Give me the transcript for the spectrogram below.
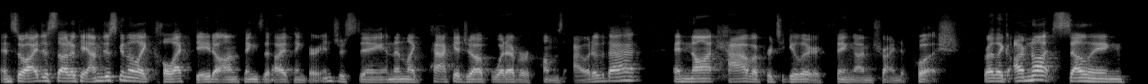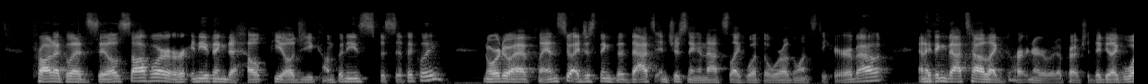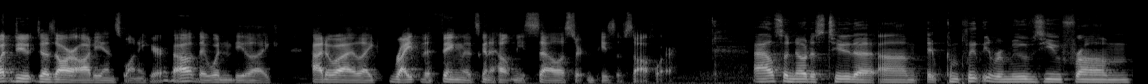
And so I just thought, okay, I'm just going to like collect data on things that I think are interesting and then like package up whatever comes out of that and not have a particular thing I'm trying to push, right? Like I'm not selling product led sales software or anything to help PLG companies specifically, nor do I have plans to. I just think that that's interesting and that's like what the world wants to hear about. And I think that's how like Gartner would approach it. They'd be like, what do, does our audience want to hear about? They wouldn't be like, how do I like write the thing that's going to help me sell a certain piece of software? I also noticed too that um, it completely removes you from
